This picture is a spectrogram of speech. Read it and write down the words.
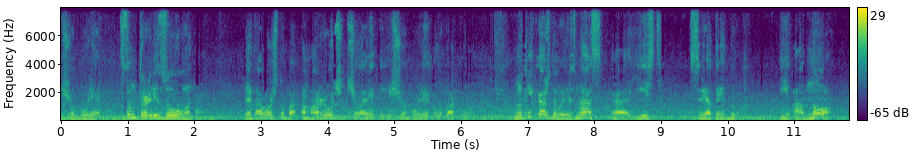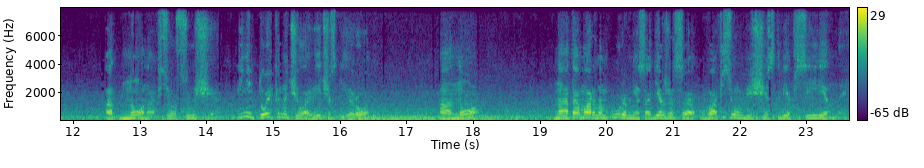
еще более централизованно, для того, чтобы оморочить человека еще более глубоко. Внутри каждого из нас а, есть Святый Дух, и оно одно на все сущее – и не только на человеческий род. Оно на атомарном уровне содержится во всем веществе Вселенной.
